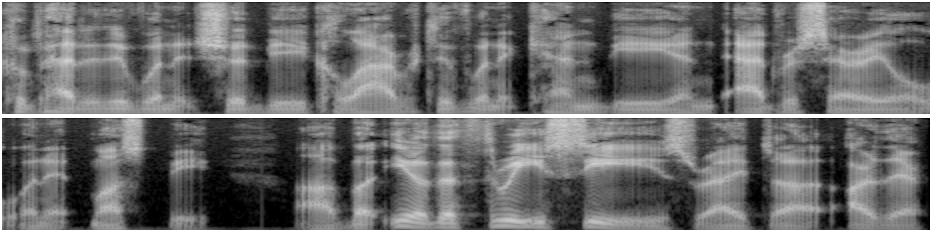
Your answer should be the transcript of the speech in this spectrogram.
competitive when it should be, collaborative when it can be, and adversarial when it must be. Uh, but you know, the three C's, right, uh, are there.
